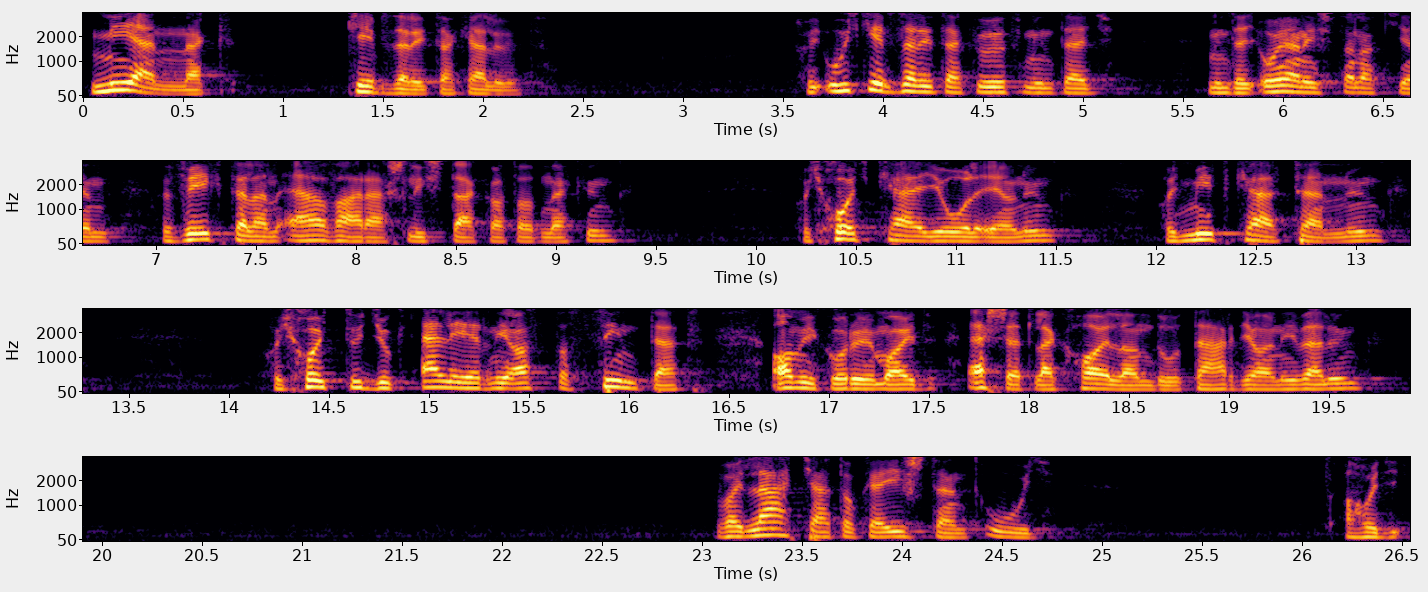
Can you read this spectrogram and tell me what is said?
Milyennek képzelitek előtt? Hogy úgy képzelitek őt, mint egy, mint egy olyan Isten, aki ilyen végtelen elvárás listákat ad nekünk, hogy hogy kell jól élnünk, hogy mit kell tennünk, hogy hogy tudjuk elérni azt a szintet, amikor ő majd esetleg hajlandó tárgyalni velünk. Vagy látjátok-e Istent úgy, ahogy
